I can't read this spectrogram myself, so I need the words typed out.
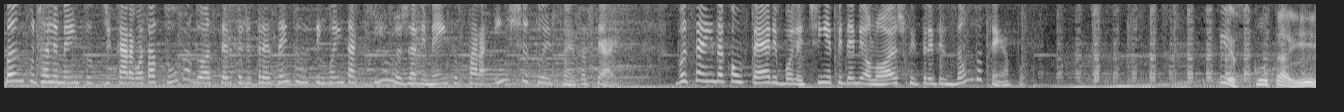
Banco de Alimentos de Caraguatatuba doa cerca de 350 quilos de alimentos para instituições sociais. Você ainda confere boletim epidemiológico e previsão do tempo. Escuta aí.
